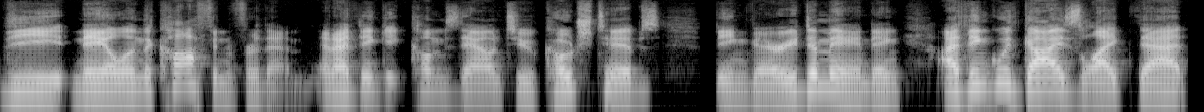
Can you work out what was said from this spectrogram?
the nail in the coffin for them. And I think it comes down to Coach Tibbs being very demanding. I think with guys like that,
